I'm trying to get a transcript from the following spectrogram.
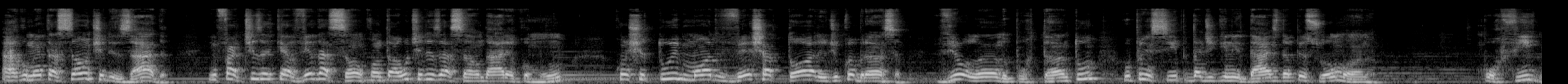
a argumentação utilizada enfatiza que a vedação quanto à utilização da área comum constitui modo vexatório de cobrança, violando, portanto, o princípio da dignidade da pessoa humana. Por fim,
